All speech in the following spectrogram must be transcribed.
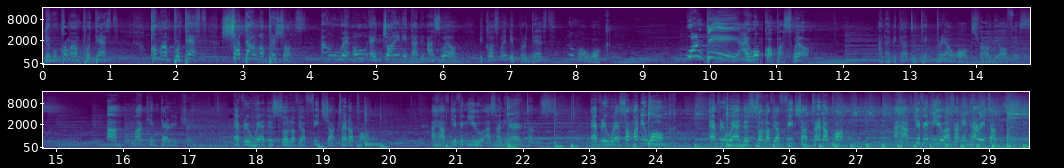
They would come and protest, come and protest, shut down operations. And we are all enjoying it as well because when they protest, no more work. One day, I woke up as well and I began to take prayer walks around the office. Ah, marking territory. Everywhere the sole of your feet shall tread upon I have given you as an inheritance. Everywhere, somebody walk. Everywhere the sole of your feet shall tread upon, I have given you as an inheritance.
